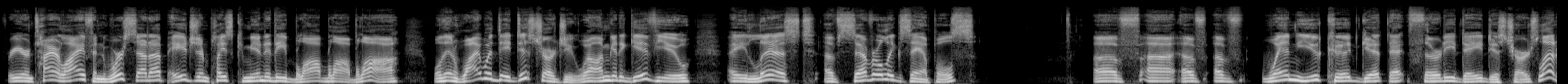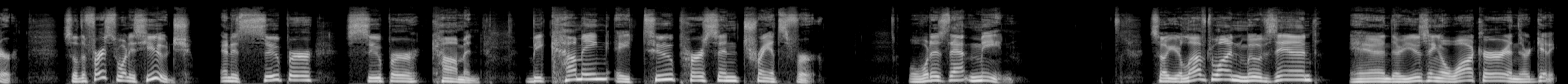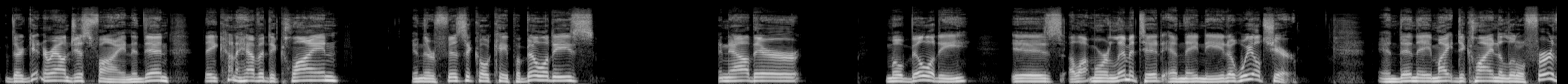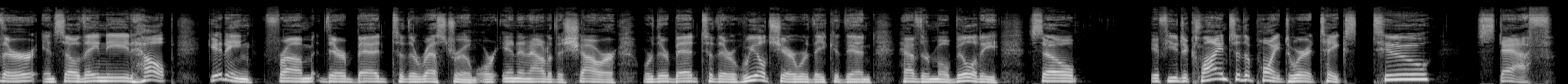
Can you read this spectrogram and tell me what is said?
for your entire life and we're set up age in place community, blah, blah, blah, well, then why would they discharge you? Well, I'm going to give you a list of several examples of uh, of of when you could get that 30 day discharge letter. So the first one is huge and it's super super common. Becoming a two person transfer. Well, what does that mean? So your loved one moves in and they're using a walker and they're getting they're getting around just fine and then they kind of have a decline in their physical capabilities and now they're mobility is a lot more limited and they need a wheelchair. And then they might decline a little further. And so they need help getting from their bed to the restroom or in and out of the shower or their bed to their wheelchair where they could then have their mobility. So if you decline to the point to where it takes two staff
